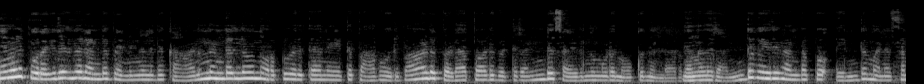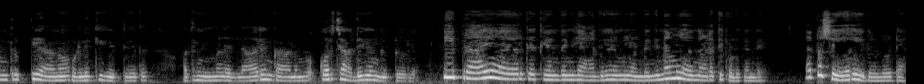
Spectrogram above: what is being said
ഞങ്ങൾ പുറകിലിരുന്ന രണ്ട് പെണ്ണുങ്ങൾ ഇത് കാണുന്നുണ്ടല്ലോ എന്ന് ഉറപ്പുവരുത്താനായിട്ട് പാവം ഒരുപാട് പെടാപ്പാട് പെട്ട് രണ്ട് സൈഡിൽ നിന്നും കൂടെ നോക്കുന്നുണ്ടായിരുന്നു. ഞങ്ങൾ രണ്ടുപേര് കണ്ടപ്പോ എന്ത് മനസംതൃപ്തിയാണോ പുള്ളിക്ക് കിട്ടിയത്. അത് നിങ്ങൾ എല്ലാരും കാണുമ്പോൾ കുറച്ചധികം കിട്ടൂലേ? ഈ പ്രായമായവർക്കൊക്കെ എന്തെങ്കിലും ആഗ്രഹങ്ങളുണ്ടെങ്കിൽ നമ്മൾ അത് നടത്തി കൊടുക്കണ്ടേ അപ്പൊ ഷെയർ ചെയ്തോളൂ കേട്ടോ.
